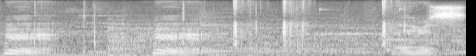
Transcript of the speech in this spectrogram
Hmm. Hmm. There's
